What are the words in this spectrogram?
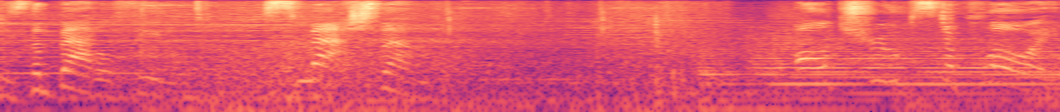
Reaches the battlefield. Smash them! All troops deployed!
